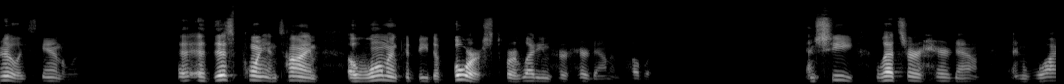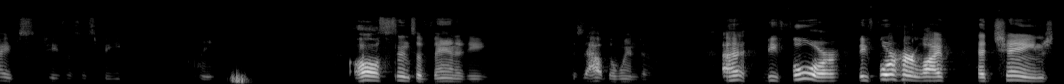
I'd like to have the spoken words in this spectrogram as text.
really scandalous. At this point in time, a woman could be divorced for letting her hair down in public. And she lets her hair down and wipes Jesus' feet clean. All sense of vanity is out the window. Uh, before, before her life had changed,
